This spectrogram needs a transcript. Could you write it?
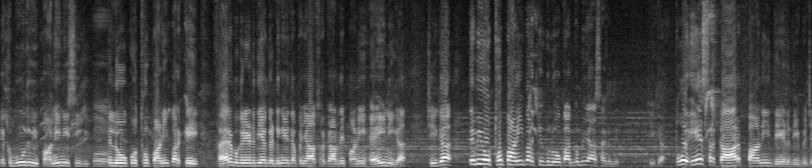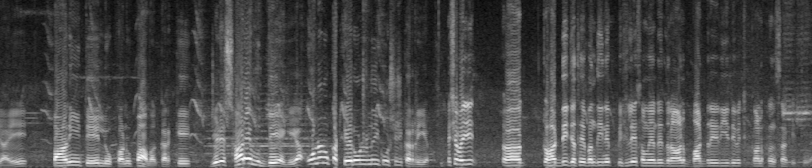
ਇੱਕ ਬੂੰਦ ਵੀ ਪਾਣੀ ਨਹੀਂ ਸੀਗੀ ਤੇ ਲੋਕ ਉੱਥੋਂ ਪਾਣੀ ਭਰ ਕੇ ਫਾਇਰ ਬ੍ਰਿਗੇਡ ਦੀਆਂ ਗੱਡੀਆਂ 'ਚ ਤਾਂ ਪੰਜਾਬ ਸਰਕਾਰ ਦੇ ਪਾਣੀ ਹੈ ਹੀ ਨਹੀਂਗਾ ਠੀਕ ਆ? ਤੇ ਵੀ ਉੱਥੋਂ ਪਾਣੀ ਭਰ ਕੇ ਲੋਕ ਅੱਗ ਬੁਝਾ ਸਕਦੇ ਠੀਕ ਆ? ਤੋਂ ਇਹ ਸਰਕਾਰ ਪਾਣੀ ਦੇਣ ਦੀ ਬਜਾਏ ਪਾਣੀ ਤੇ ਲੋਕਾਂ ਨੂੰ ਭਾਵਕ ਕਰਕੇ ਜਿਹੜੇ ਸਾਰੇ ਮੁੱਦੇ ਹੈਗੇ ਆ ਉਹਨਾਂ ਨੂੰ ਘੱਟੇ ਰੋਲਣ ਦੀ ਕੋਸ਼ਿਸ਼ ਕਰ ਰਹੀ ਆ। ਅੱਛਾ ਭਾਈ ਜੀ ਤੁਹਾਡੀ ਜਥੇਬੰਦੀ ਨੇ ਪਿਛਲੇ ਸਮੇਂ ਦੇ ਦੌਰਾਨ ਬਾਰਡਰ ਏਰੀਏ ਦੇ ਵਿੱਚ ਕਾਨਫਰੰਸਾਂ ਕੀਤੀਆਂ।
